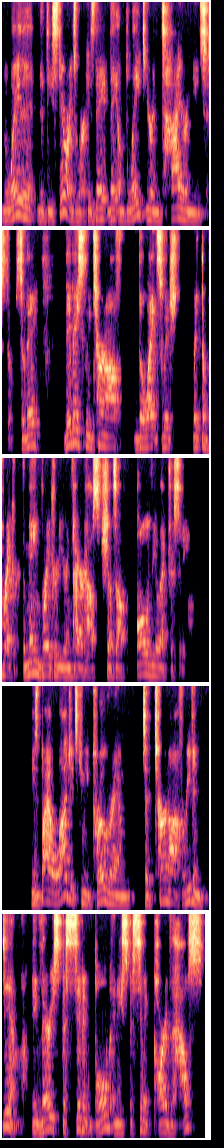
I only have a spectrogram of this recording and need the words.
the way that, that these steroids work is they they ablate your entire immune system. So they they basically turn off the light switch right? The breaker, the main breaker to your entire house shuts off all of the electricity. These biologics can be programmed to turn off or even dim a very specific bulb in a specific part of the house.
